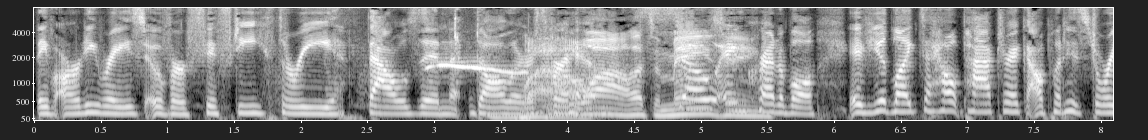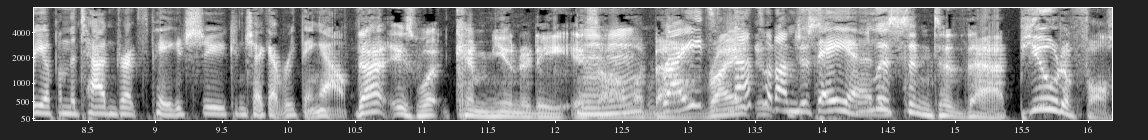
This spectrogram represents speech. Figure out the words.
they've already raised over $53,000 for him. Wow, that's amazing. So incredible. If you'd like to help Patrick, I'll put his story up on the Tad and Drex page so you can check everything out. That is what community is Mhm. all about, Right? right? That's what I'm Just saying. Listen to that. Beautiful.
